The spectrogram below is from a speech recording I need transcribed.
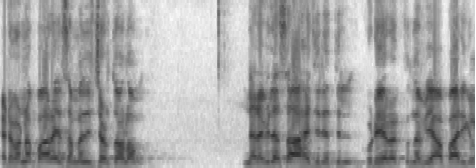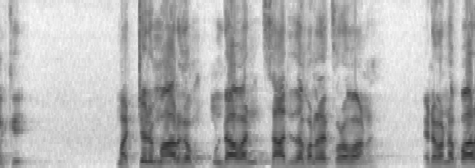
എടവണ്ണപ്പാറയെ സംബന്ധിച്ചിടത്തോളം നിലവിലെ സാഹചര്യത്തിൽ കുടിയിറക്കുന്ന വ്യാപാരികൾക്ക് മറ്റൊരു മാർഗം ഉണ്ടാവാൻ സാധ്യത വളരെ കുറവാണ്. ഇടവണ്ണപ്പാറ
